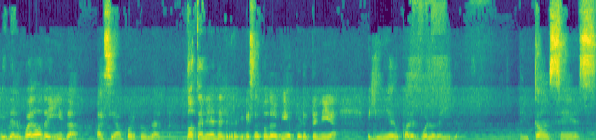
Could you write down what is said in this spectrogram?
y del vuelo de ida hacia Portugal. No tenía del regreso todavía, pero tenía el dinero para el vuelo de ida. Entonces,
